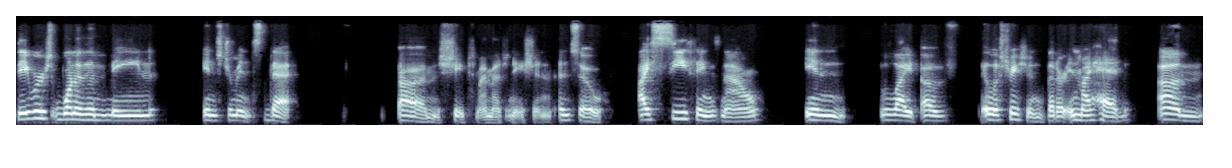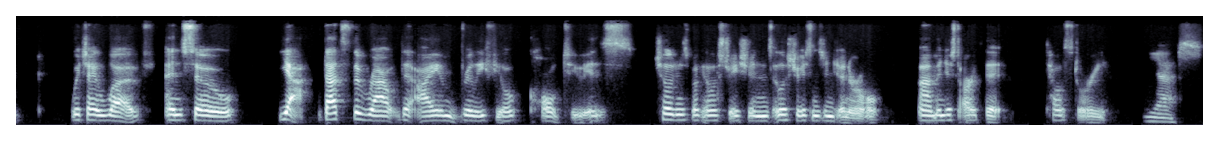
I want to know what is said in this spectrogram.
they were one of the main instruments that um, shaped my imagination. And so I see things now in light of illustrations that are in my head, um, which I love. And so, yeah, that's the route that I am really feel called to is children's book illustrations, illustrations in general, um, and just art that tell a story. Yes.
